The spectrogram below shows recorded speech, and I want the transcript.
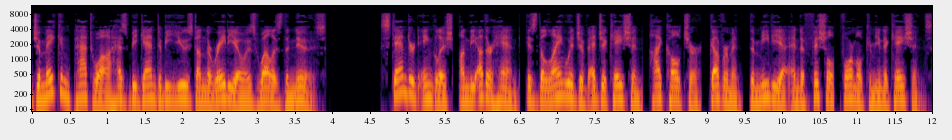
Jamaican patois has began to be used on the radio as well as the news. Standard English, on the other hand, is the language of education, high culture, government, the media and official, formal communications.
